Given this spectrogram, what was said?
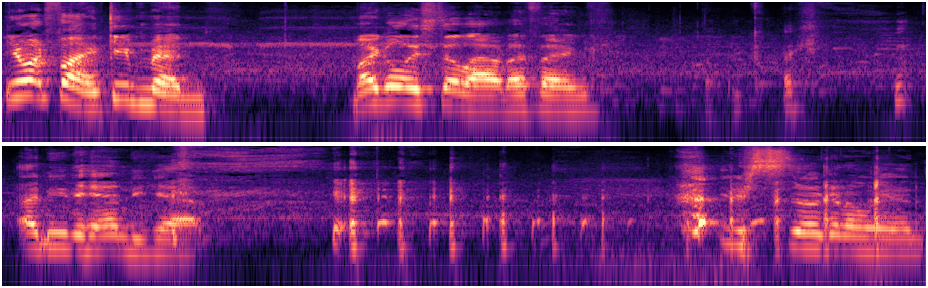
you know what? Fine, keep him in. My goalie's still out, I think. I need a handicap. You're still gonna win.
